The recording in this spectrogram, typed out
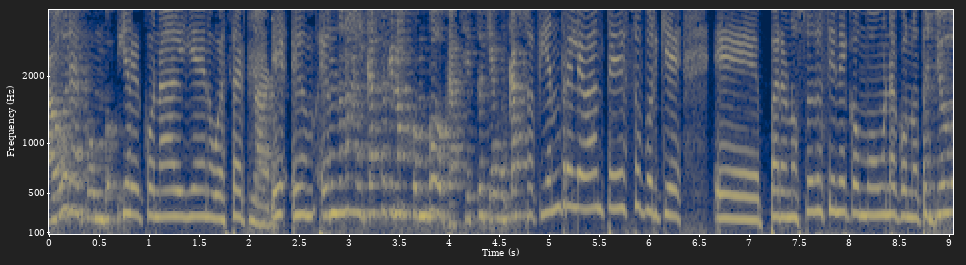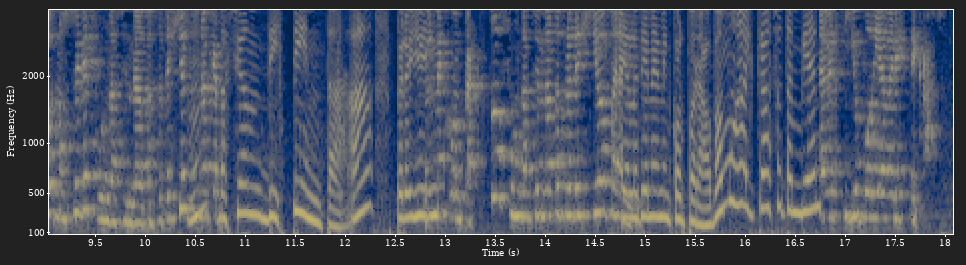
Ahora con, con alguien o estar claro. eh, eh, al caso que nos convoca, ¿cierto? Que es un caso bien relevante eso porque eh, para nosotros tiene como una connotación. Yo no soy de Fundación de Datos Protegidos, sino que fundación distinta, ¿ah? Pero yo él me contactó Fundación de Datos Protegidos para que lo tienen incorporado. Vamos al caso también. A ver si yo podía ver este caso.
